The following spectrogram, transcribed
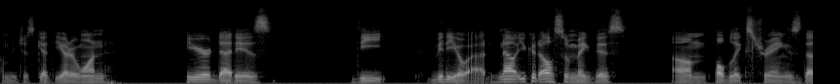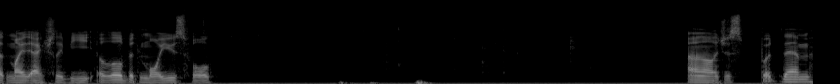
let me just get the other one here. That is the video ad. Now you could also make this um, public strings that might actually be a little bit more useful and I'll just put them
